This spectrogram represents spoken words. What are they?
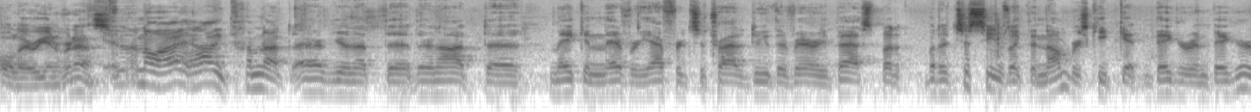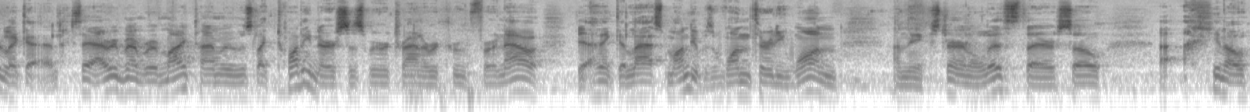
Oh, Larry Inverness? No, I, I, I'm not arguing that the- they're not uh, making every effort to try to do their very best, but, but it just seems like the numbers keep getting bigger and bigger. Like I like I say, I remember in my time, it was like 20 nurses we were trying to recruit for. Now, I think the last Monday was 131 on the external list there. So, uh, you know,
